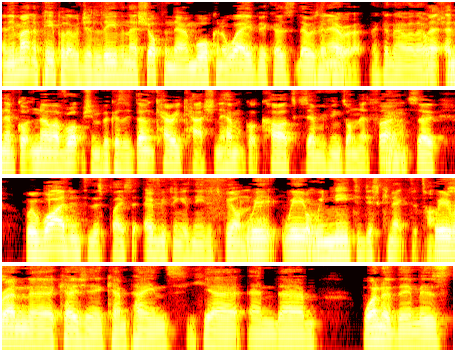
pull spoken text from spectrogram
And the amount of people that were just leaving their shopping there and walking away because there was an error. They other option. and they've got no other option because they don't carry cash and they haven't got cards because everything's on their phone. Yeah. So we're wired into this place that everything is needed to be on. there, we, we, but we need to disconnect at times. we run uh, occasionally campaigns here and, um, one of them is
